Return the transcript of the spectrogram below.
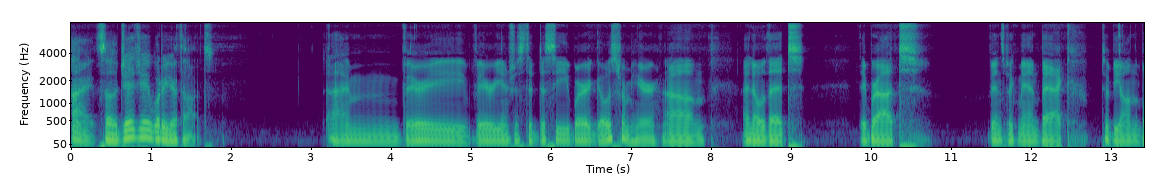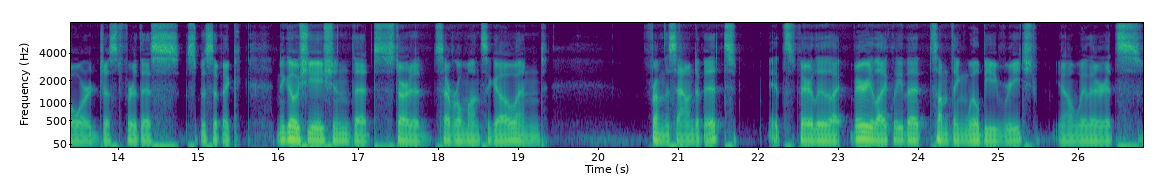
All right, so JJ, what are your thoughts? I'm very, very interested to see where it goes from here. Um, I know that they brought Vince McMahon back to be on the board just for this specific negotiation that started several months ago, and from the sound of it, it's fairly li- very likely that something will be reached. You know, whether it's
